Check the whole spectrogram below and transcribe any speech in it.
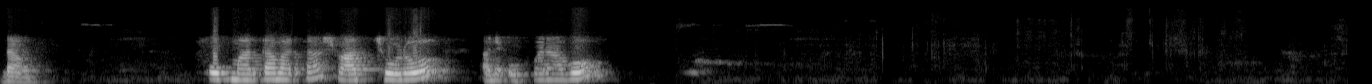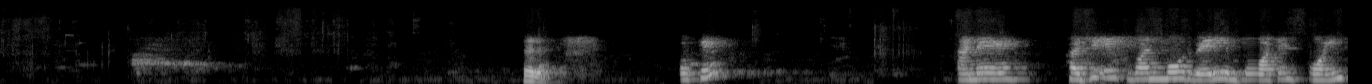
down ફૂંક મારતા મારતા શ્વાસ છોડો અને ઉપર આવો. રિલેક્સ ઓકે અને હજી એક one more very important point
